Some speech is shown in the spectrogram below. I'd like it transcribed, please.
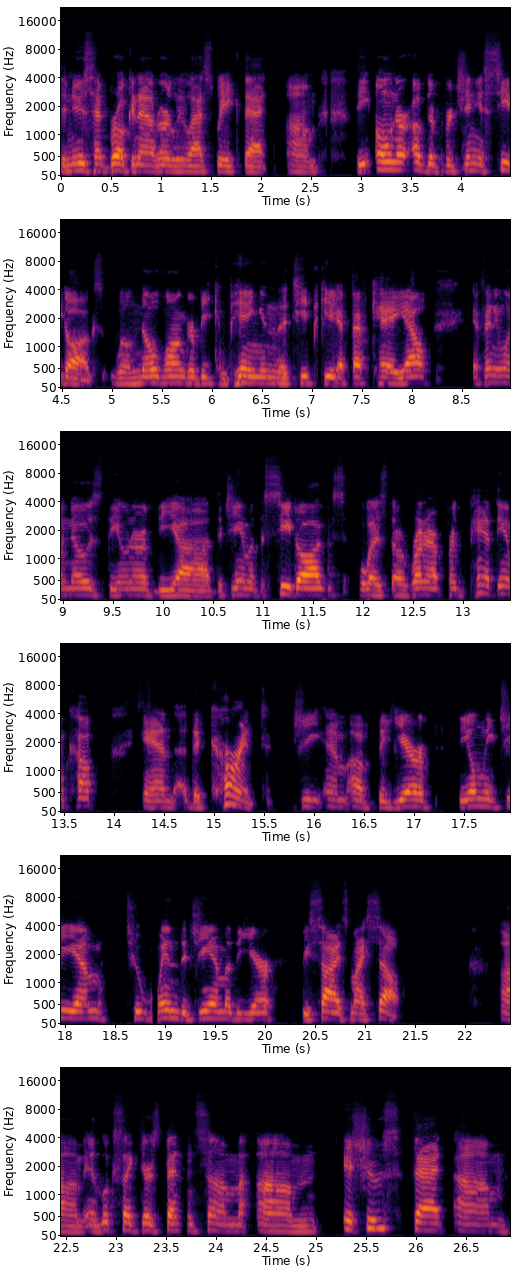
the news had broken out early last week that um, the owner of the Virginia Sea Dogs will no longer be competing in the TPFFKAL. If anyone knows, the owner of the uh, the GM of the Sea Dogs was the runner-up for the Pantheon Cup, and the current GM of the year, the only GM to win the GM of the year besides myself. Um, it looks like there's been some um, issues that um,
